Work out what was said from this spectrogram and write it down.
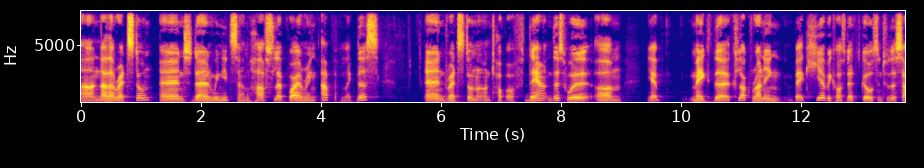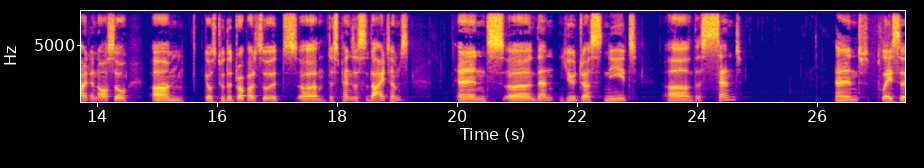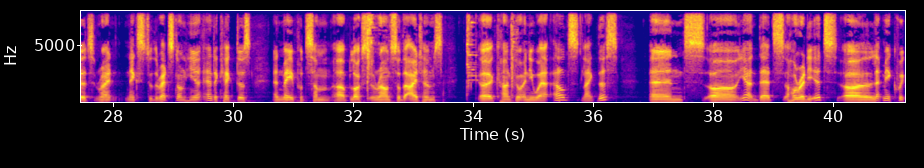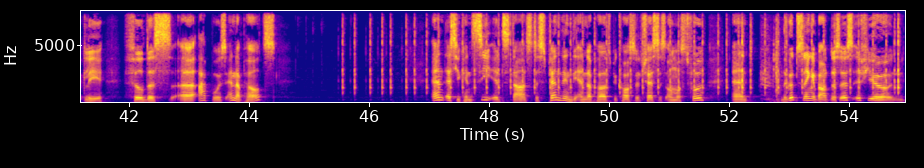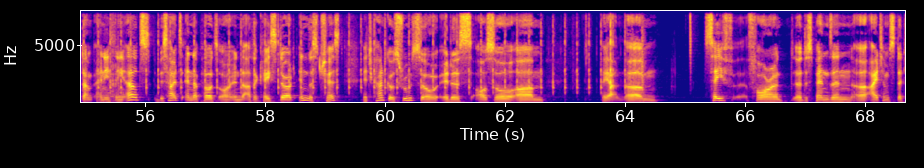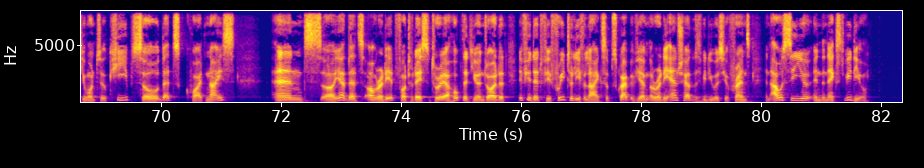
another redstone. And then we need some half slab wiring up, like this. And redstone on top of there. This will, um, yeah, make the clock running back here because that goes into the side and also um, goes to the dropper so it um, dispenses the items and uh, then you just need uh, the sand and place it right next to the redstone here and a cactus and maybe put some uh, blocks around so the items uh, can't go anywhere else like this and uh, yeah, that's already it. Uh, let me quickly fill this uh, up with ender pearls. And as you can see, it starts dispensing the ender pearls because the chest is almost full. And the good thing about this is if you dump anything else besides ender pearls or in the other case dirt in this chest, it can't go through. So it is also, um, yeah, um, safe for uh, dispensing uh, items that you want to keep. So that's quite nice. And uh, yeah that's already it for today's tutorial. I hope that you enjoyed it. If you did feel free to leave a like subscribe if you haven't already and share this video with your friends. And I will see you in the next video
